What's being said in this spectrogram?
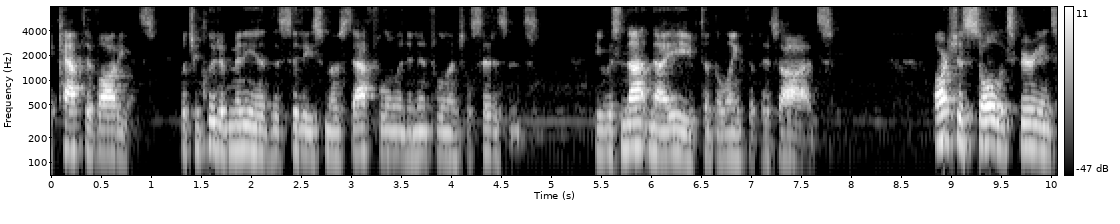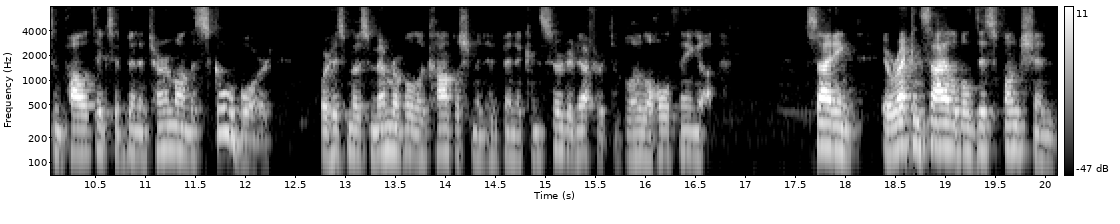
a captive audience, which included many of the city's most affluent and influential citizens. He was not naive to the length of his odds. Arch's sole experience in politics had been a term on the school board, where his most memorable accomplishment had been a concerted effort to blow the whole thing up. Citing irreconcilable dysfunction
